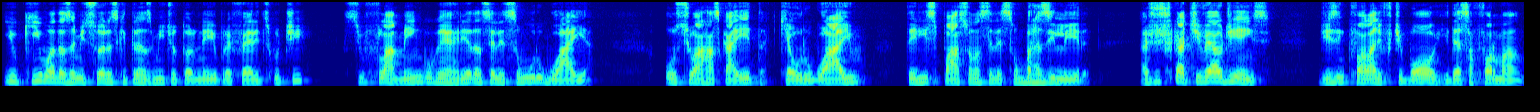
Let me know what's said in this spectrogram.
e o que uma das emissoras que transmite o torneio prefere discutir? Se o Flamengo ganharia da seleção uruguaia. Ou se o Arrascaeta, que é uruguaio, teria espaço na seleção brasileira. A justificativa é a audiência. Dizem que falar de futebol e dessa forma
